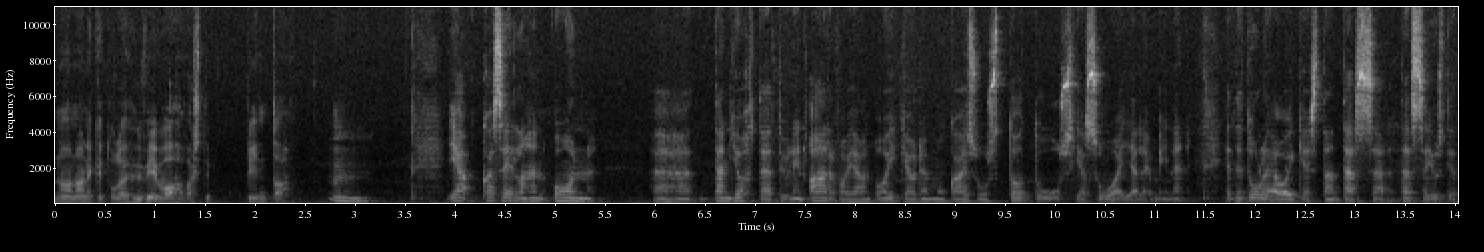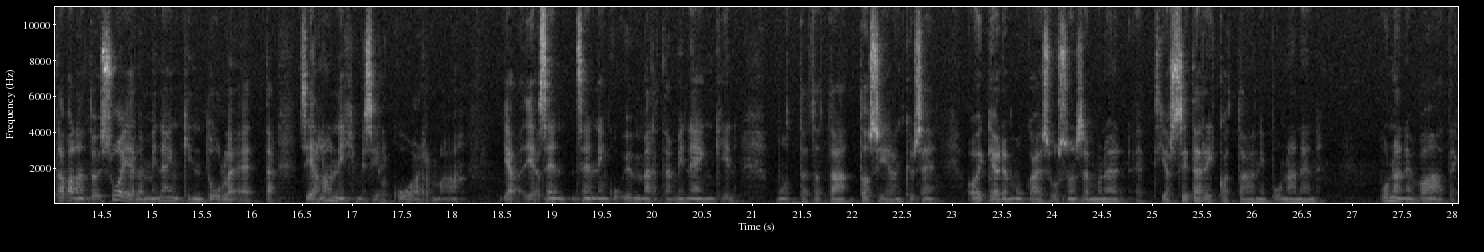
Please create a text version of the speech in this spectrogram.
ne on ainakin tulee hyvin vahvasti pintaan. Mm. Ja kaseillahan on tämän johtajatyylin arvoja on oikeudenmukaisuus, totuus ja suojeleminen. Että ne tulee oikeastaan tässä, tässä just, ja tavallaan tuo suojeleminenkin tulee, että siellä on ihmisillä kuormaa ja, ja sen, sen niin kuin ymmärtäminenkin. Mutta tota, tosiaan kyse oikeudenmukaisuus on semmoinen, että jos sitä rikotaan, niin punainen, punainen vaate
